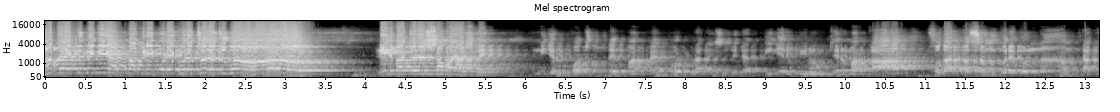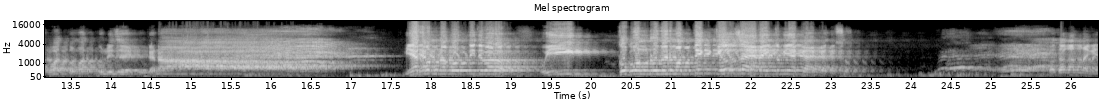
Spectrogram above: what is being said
মাথায় টুপি দিয়ে পাগড়ি পড়ে ঘুরেছ রে যুবক। নির্বাচনের সময় আসলে নিজের পছন্দের মার্কায় ভোট লাগাইছে, যেটা দিনের বিরুদ্ধের মার্কা। খোদার কসম করে বললাম, তাকওয়া তোমার কলিজায় ঢুকে না। এখন না ভোট দিতে পারো? ওই গোপন রুমের মধ্যে কেউ যায় নাই, তুমি একা একা দিছো। কথা কান লাগে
